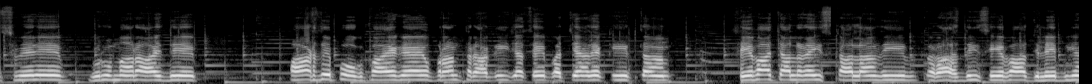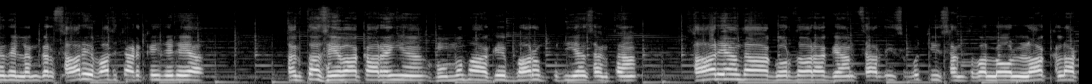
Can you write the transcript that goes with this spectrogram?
ਸਵੇਰੇ ਗੁਰੂ ਮਹਾਰਾਜ ਦੇ ਪਾਠ ਦੇ ਭੋਗ ਪਾਏ ਗਏ। ਉਪਰੰਤ ਰਾਗੀ ਜਥੇ ਬੱਚਿਆਂ ਦੇ ਕੀਰਤਨ ਸੇਵਾ ਚੱਲ ਰਹੀ, ਸਟਾਲਾਂ ਦੀ, ਰਸ ਦੀ ਸੇਵਾ, ਜਲੇਬੀਆਂ ਦੇ ਲੰਗਰ ਸਾਰੇ ਵੱਧ ਚੜ ਕੇ ਜਿਹੜੇ ਆ ਸੰਗਤਾਂ ਸੇਵਾ ਕਰ ਰਹੀਆਂ, ਹੁਮ ਭਾ ਕੇ ਬਾਹਰੋਂ ਪੁੱਜੀਆਂ ਸੰਗਤਾਂ। ਸਾਰਿਆਂ ਦਾ ਗੁਰਦੁਆਰਾ ਗਿਆਨਸਰ ਦੀ ਸਮੁੱਚੀ ਸੰਗਤ ਵੱਲੋਂ ਲੱਖ ਲੱਖ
